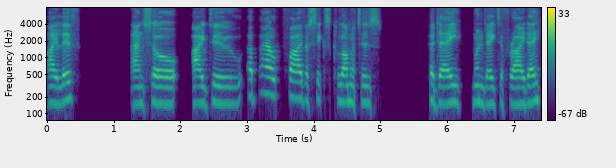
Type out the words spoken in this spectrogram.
I live. And so I do about five or six kilometers per day, Monday to Friday.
